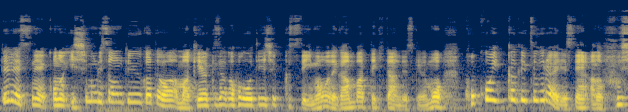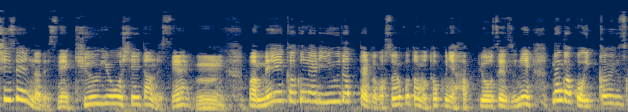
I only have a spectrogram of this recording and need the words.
でですね、この石森さんという方は、まあ、欅坂46で今まで頑張ってきたんですけども、ここ1ヶ月ぐらいですね、あの、不自然なですね、休業をしていたんですね。うん。まあ、明確な理由だったりとか、そういうことも特に発表せずに、なんかこう、1ヶ月、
